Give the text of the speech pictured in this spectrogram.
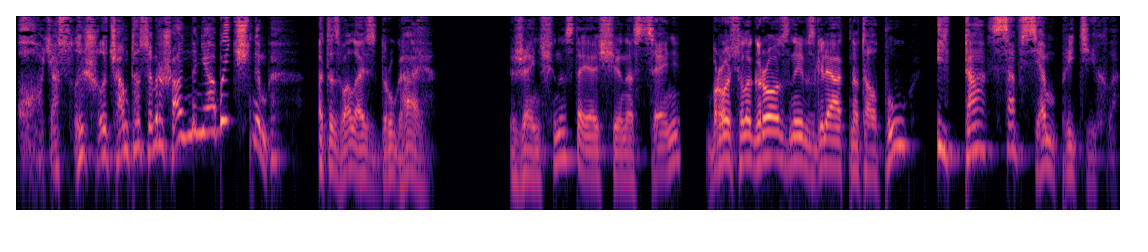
«О, я слышала чем-то совершенно необычным!» — отозвалась другая. Женщина, стоящая на сцене, бросила грозный взгляд на толпу, и та совсем притихла.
